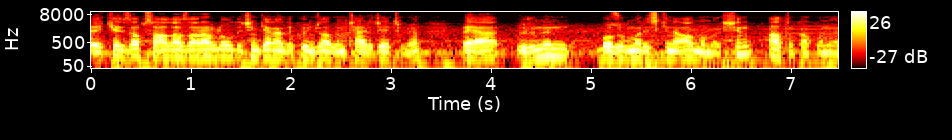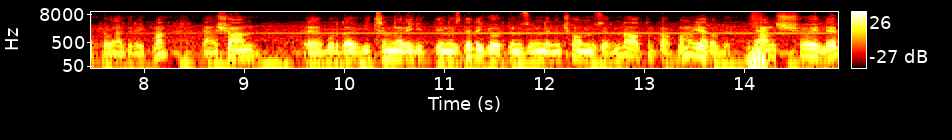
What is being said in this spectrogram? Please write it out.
E, kezzap sağlığa zararlı olduğu için genelde kuyumcular bunu tercih etmiyor. Veya ürünün bozulma riskini almamak için altın kaplama yapıyorlar direktman. Yani şu an e, burada vitrinlere gittiğinizde de gördüğünüz ürünlerin çoğunun üzerinde altın kaplama yer alıyor. Yani şöyle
